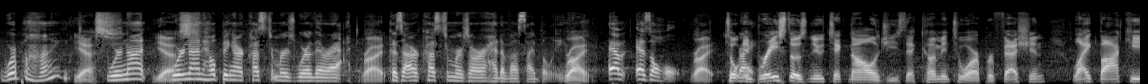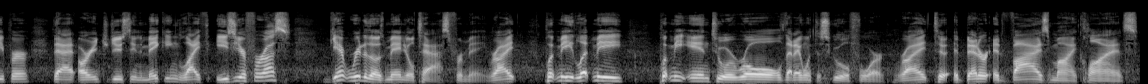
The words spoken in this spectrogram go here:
we're behind. Mm-hmm. Yes. we're not. Yes. We're not helping our customers where they're at. Right. Because our customers are ahead of us, I believe. Right. As a whole. Right. So Right. embrace those new technologies that come into our profession, like BotKeeper, that are introducing making life easier for us. Get rid of those manual tasks for me, right? Put me, let me put me into a role that I went to school for, right? To better advise my clients.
